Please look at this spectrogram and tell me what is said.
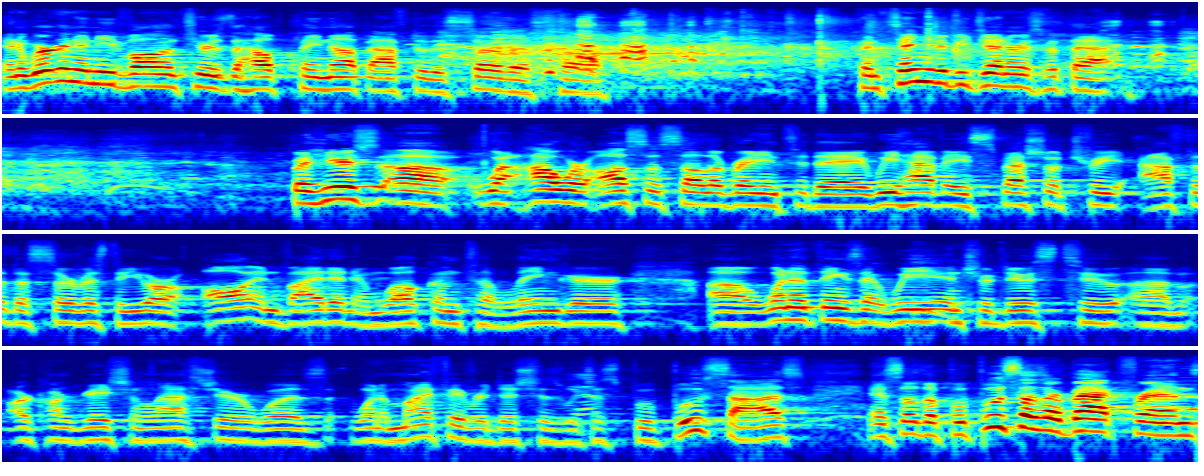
And we're going to need volunteers to help clean up after this service, so continue to be generous with that. But here's uh, what, how we're also celebrating today. We have a special treat after the service that you are all invited and welcome to linger. Uh, one of the things that we introduced to um, our congregation last year was one of my favorite dishes, which is pupusas. And so the pupusas are back, friends.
